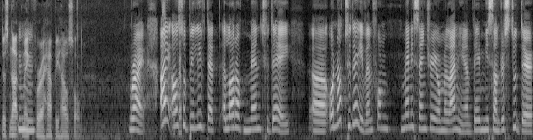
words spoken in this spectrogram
Does not Mm-hmm. make for a happy household. Right. I also believe that a lot of men today, uh, or not today even, for many century or millennia, they misunderstood their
